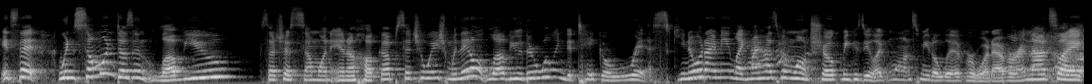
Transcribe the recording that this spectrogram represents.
It's that when someone doesn't love you, such as someone in a hookup situation, when they don't love you, they're willing to take a risk. You know what I mean? Like my husband won't choke me because he like wants me to live or whatever, and that's like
